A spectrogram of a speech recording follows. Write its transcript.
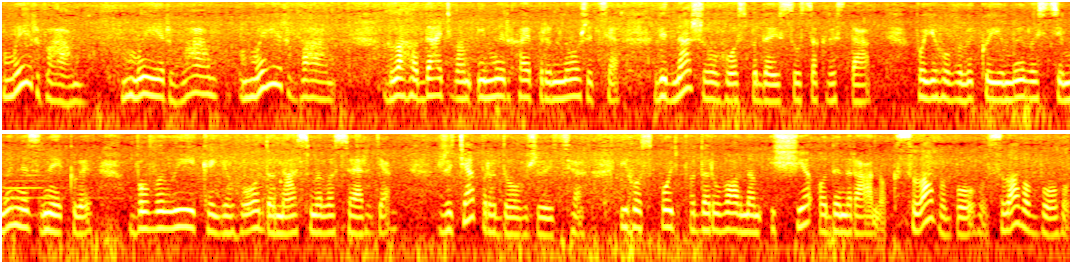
Мир вам, мир вам, мир вам, благодать вам і мир хай примножиться від нашого Господа Ісуса Христа. По Його великої милості ми не зникли, бо велике Його до нас милосердя. Життя продовжується, і Господь подарував нам іще один ранок. Слава Богу, слава Богу.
